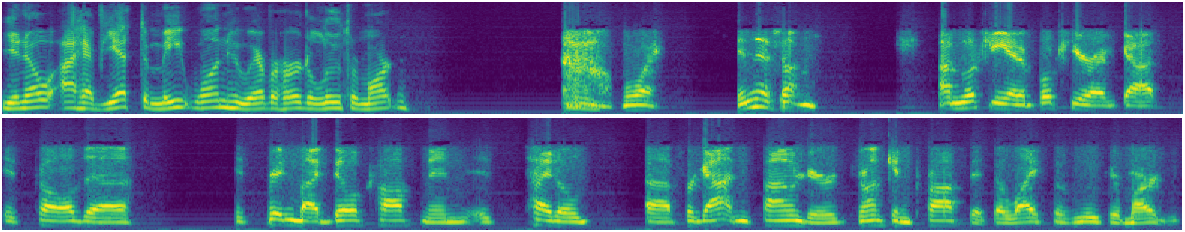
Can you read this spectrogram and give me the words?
You know, I have yet to meet one who ever heard of Luther Martin. Oh boy, isn't that something? I'm looking at a book here I've got. It's called uh, it's written by Bill Kauffman. It's titled uh, "Forgotten Founder, Drunken Prophet: The Life of Luther Martin."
